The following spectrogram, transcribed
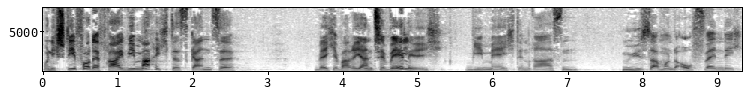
Und ich stehe vor der Frage, wie mache ich das Ganze? Welche Variante wähle ich? Wie mähe ich den Rasen? Mühsam und aufwendig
